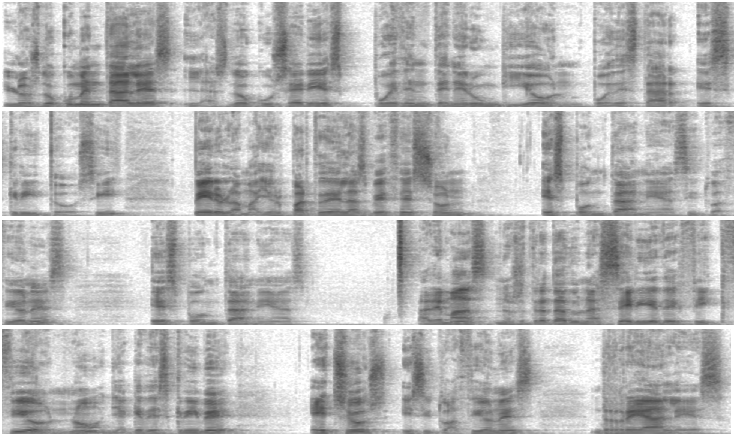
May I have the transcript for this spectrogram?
los documentales, las docuseries pueden tener un guion, puede estar escrito, ¿sí? pero la mayor parte de las veces son espontáneas, situaciones espontáneas. Además, no se trata de una serie de ficción, ¿no? Ya que describe hechos y situaciones reales.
